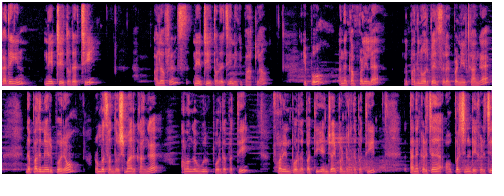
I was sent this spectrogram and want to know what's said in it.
கதையின் நேற்றைய தொடர்ச்சி. ஹலோ ஃப்ரெண்ட்ஸ் நேற்றைய தொடர்ச்சி இன்றைக்கி பார்க்கலாம். இப்போது அந்த கம்பெனியில் இந்த பதினோரு பேர் செலக்ட் பண்ணியிருக்காங்க. இந்த பதினேழு பேரும் ரொம்ப சந்தோஷமாக இருக்காங்க. அவங்க ஊருக்கு போகிறத பற்றி ஃபாரின் போகிறத பற்றி என்ஜாய் பண்ணுறத பற்றி தனக்கு கிடைச்ச ஆப்பர்ச்சுனிட்டி கிடச்சி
